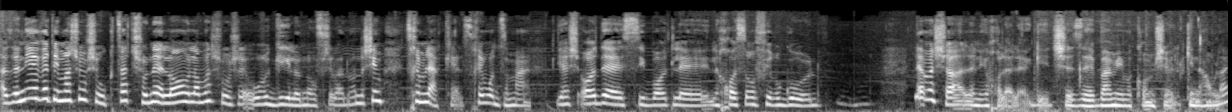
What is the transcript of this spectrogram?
אז אני הבאתי משהו שהוא קצת שונה, לא, לא משהו שהוא רגיל לנוף שלנו. אנשים צריכים להקל, צריכים עוד זמן. יש עוד uh, סיבות לחוסר פרגון. למשל, אני יכולה להגיד שזה בא ממקום של קנאה אולי,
